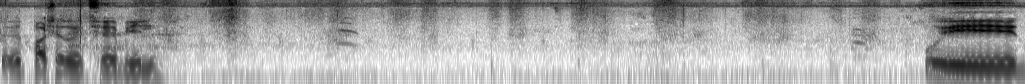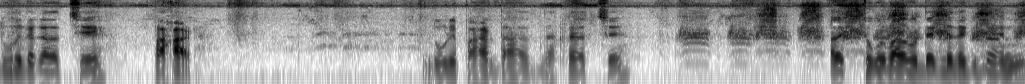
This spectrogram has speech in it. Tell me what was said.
এর পাশে রয়েছে বিল। ওই দূরে দেখা যাচ্ছে পাহাড়। দূরে পাহাড় দেখা- দেখা যাচ্ছে। আর একটু করে বার দেখলে দেখবেন,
